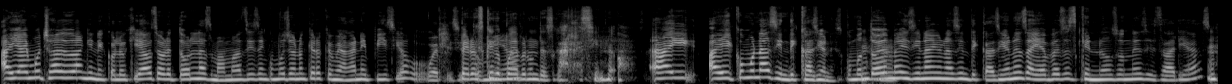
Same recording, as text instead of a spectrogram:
ahí hay mucha duda en ginecología, sobre todo en las mamás. Dicen como yo no quiero que me hagan epicio o episiotomía. Pero es que no puede haber un desgarre si no. Hay, hay como unas indicaciones. Como todo en medicina hay unas indicaciones. Hay veces que no son necesarias, Ujú.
